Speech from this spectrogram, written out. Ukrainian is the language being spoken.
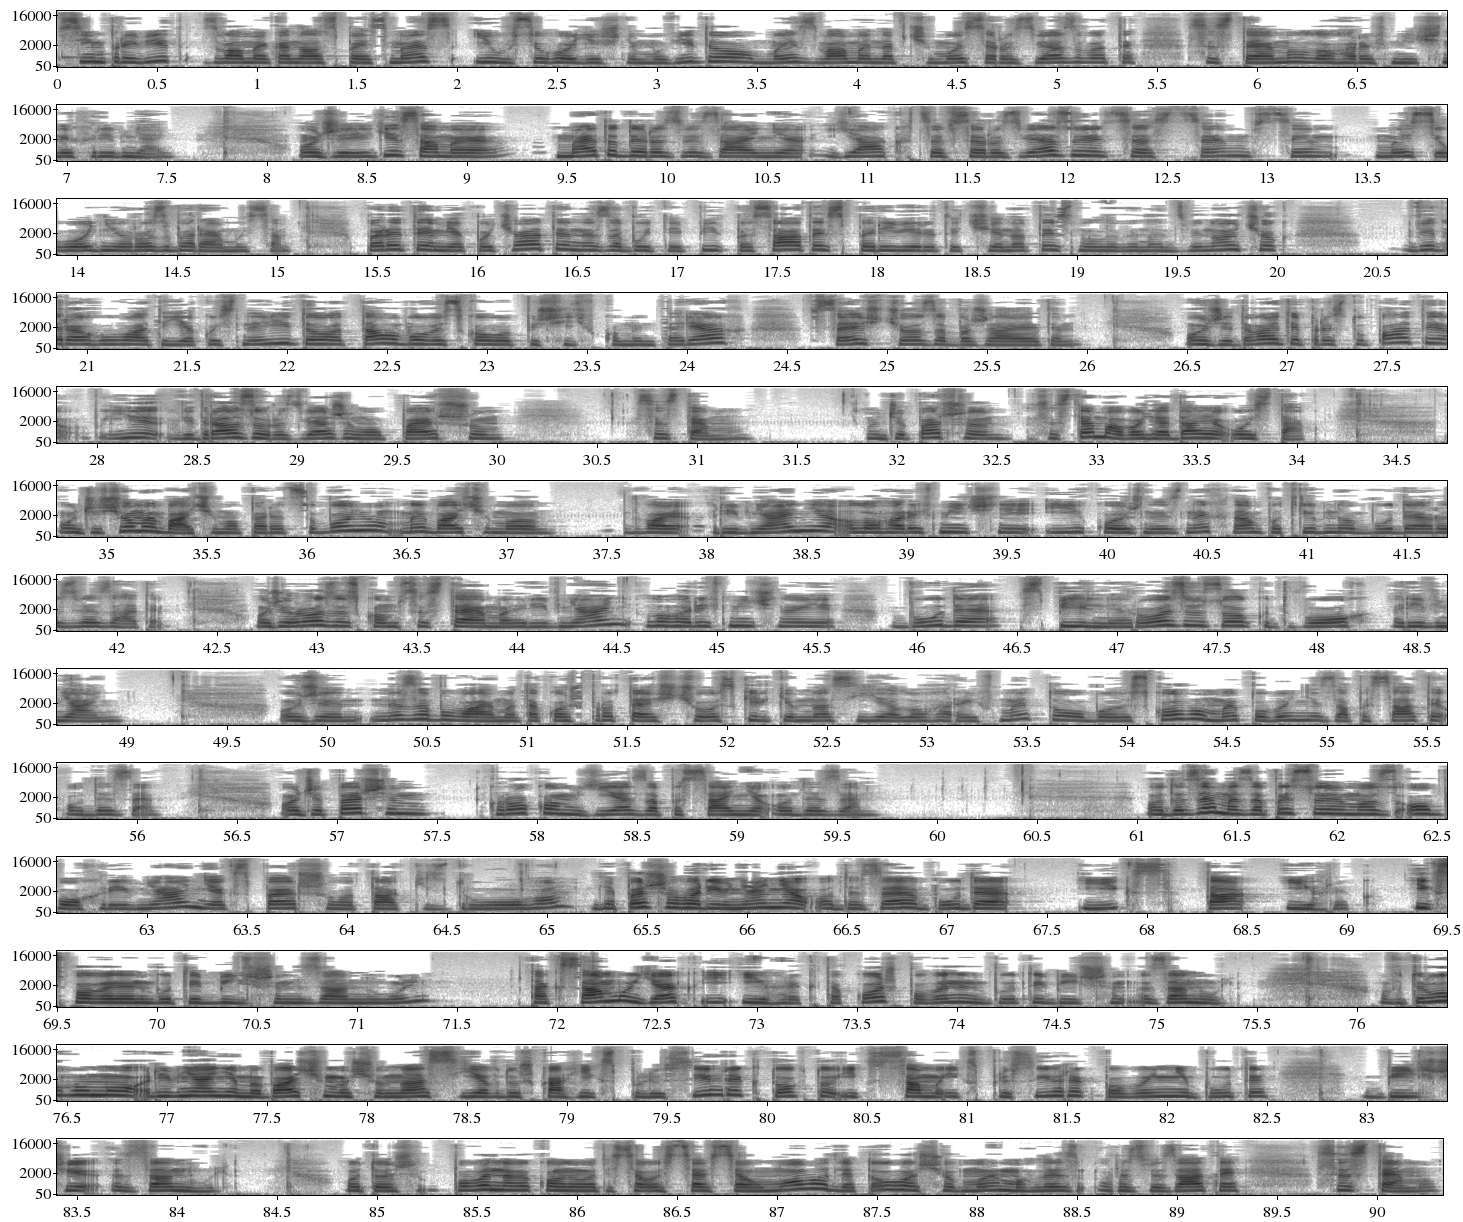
Всім привіт! З вами канал SpaceMess і у сьогоднішньому відео ми з вами навчимося розв'язувати системи логарифмічних рівнянь. Отже, які саме методи розв'язання, як це все розв'язується, з цим, з цим ми сьогодні розберемося. Перед тим як почати, не забудьте підписатись, перевірити, чи натиснули ви на дзвіночок, відреагувати якось на відео та обов'язково пишіть в коментарях все, що забажаєте. Отже, давайте приступати і відразу розв'яжемо першу систему. Отже, перша система виглядає ось так. Отже, що ми бачимо перед собою? Ми бачимо два рівняння логарифмічні, і кожне з них нам потрібно буде розв'язати. Отже, розв'язком системи рівнянь логарифмічної буде спільний розв'язок двох рівнянь. Отже, не забуваємо також про те, що оскільки в нас є логарифми, то обов'язково ми повинні записати ОДЗ. Отже, першим кроком є записання ОДЗ. ОДЗ ми записуємо з обох рівнянь, як з першого, так і з другого. Для першого рівняння ОДЗ буде Х та Y. Х повинен бути більшим за 0, так само, як і Y також повинен бути більшим за 0. В другому рівнянні ми бачимо, що в нас є в дужках x плюс y, тобто x, саме х плюс y повинні бути більші за 0. Отож, повинна виконуватися ось ця вся умова для того, щоб ми могли розв'язати систему.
